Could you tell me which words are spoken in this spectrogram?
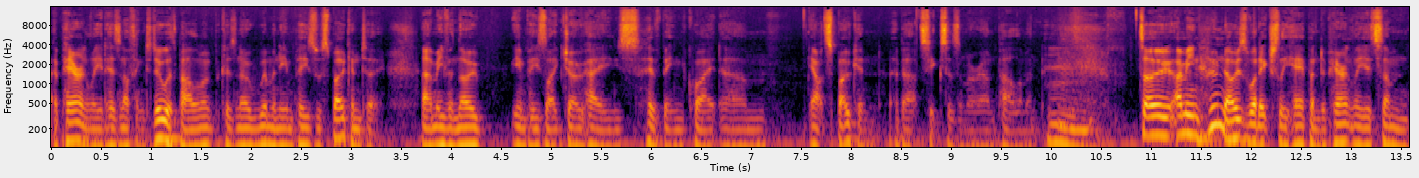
apparently it has nothing to do with Parliament because no women MPs were spoken to. Um, even though MPs like Jo Hayes have been quite um, outspoken about sexism around Parliament. So, I mean, who knows what actually happened? Apparently, some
